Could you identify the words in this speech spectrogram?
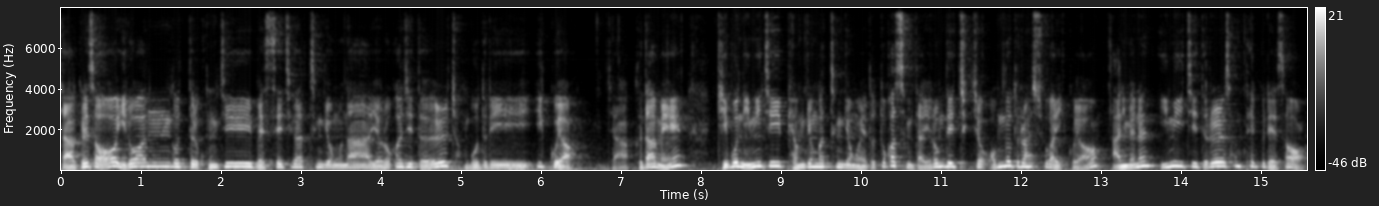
자 그래서 이러한 것들 공지 메시지 같은 경우나 여러 가지들 정보들이 있고요. 자그 다음에 기본 이미지 변경 같은 경우에도 똑같습니다. 여러분들이 직접 업로드를 할 수가 있고요. 아니면은 이미지들을 선택을 해서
